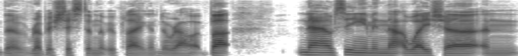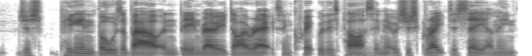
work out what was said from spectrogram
the rubbish system that we were playing under Rowett. But now seeing him in that away shirt and just pinging balls about and being very direct and quick with his passing, mm. it was just great to see. I mean,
